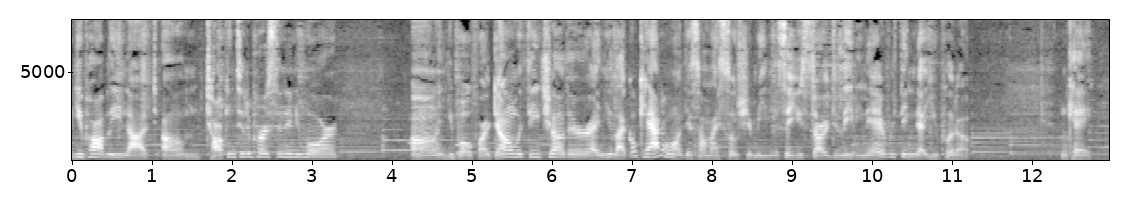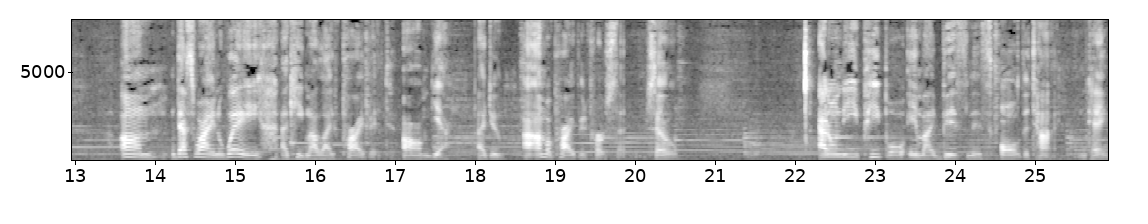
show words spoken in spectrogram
you're probably not um, talking to the person anymore. Uh, you both are done with each other and you're like okay i don't want this on my social media. So you start deleting everything that you put up okay? Um, that's why in a way i keep my life private. Um, yeah i do. I, i'm a private person so i don't need people in my business all the time okay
